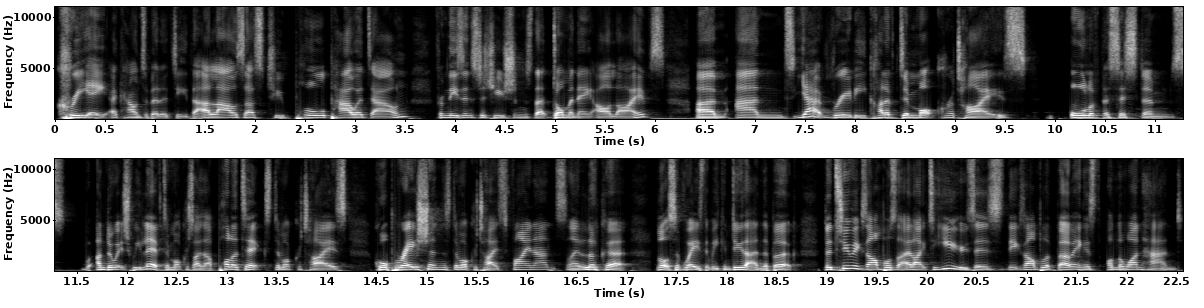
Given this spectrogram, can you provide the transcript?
create accountability, that allows us to pull power down from these institutions that dominate our lives. Um, and yeah, really kind of democratize all of the systems under which we live, democratize our politics, democratize corporations, democratize finance. And I look at lots of ways that we can do that in the book. The two examples that I like to use is the example of Boeing is on the one hand,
